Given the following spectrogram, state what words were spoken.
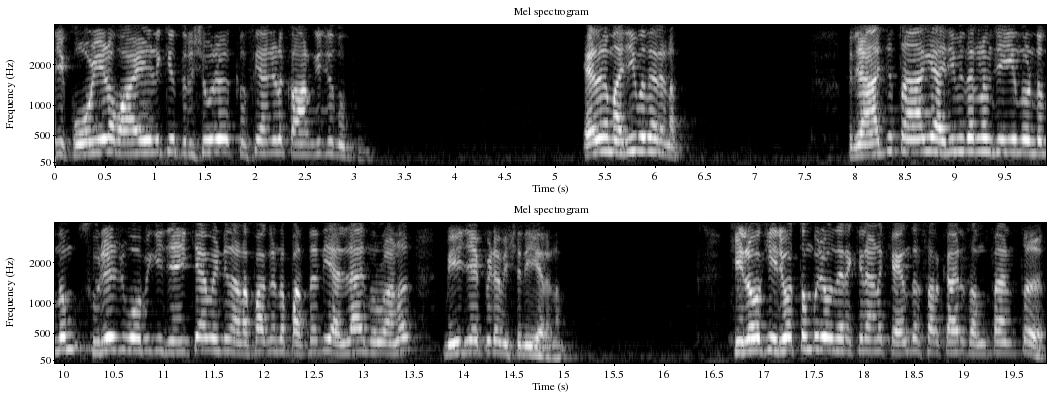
ഈ കോഴിയുടെ വായയിലേക്ക് തൃശ്ശൂർ ക്രിസ്ത്യാനികൾ കാർഗിച്ചു തുപ്പും. ഏതായാലും അരി വിതരണം. രാജ്യത്താകെ അരി വിതരണം ചെയ്യുന്നുണ്ടെന്നും സുരേഷ് ഗോപിക്ക് ജയിക്കാൻ വേണ്ടി നടപ്പാക്കുന്ന പദ്ധതി അല്ല എന്നുള്ളതാണ് ബി ജെ പിയുടെ വിശദീകരണം. കിലോയ്ക്ക് ഇരുപത്തൊമ്പത് രൂപ നിരക്കിലാണ് കേന്ദ്ര സർക്കാർ സംസ്ഥാനത്ത്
